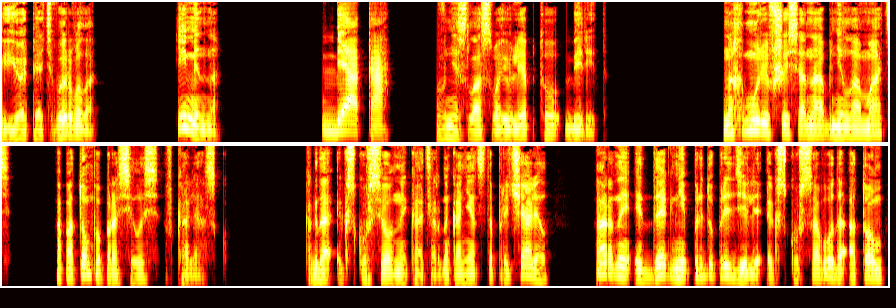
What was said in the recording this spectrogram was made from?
Ее опять вырвало? «Именно». «Бяка», — внесла свою лепту Берит. Нахмурившись, она обняла мать, а потом попросилась в коляску. Когда экскурсионный катер наконец-то причалил, Арне и Дегни предупредили экскурсовода о том,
